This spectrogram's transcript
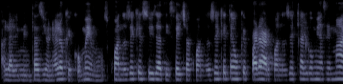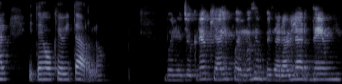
a la alimentación y a lo que comemos? ¿Cuándo sé que estoy satisfecha? ¿Cuándo sé que tengo que parar? ¿Cuándo sé que algo me hace mal y tengo que evitarlo? Bueno, yo creo que ahí podemos empezar a hablar de,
